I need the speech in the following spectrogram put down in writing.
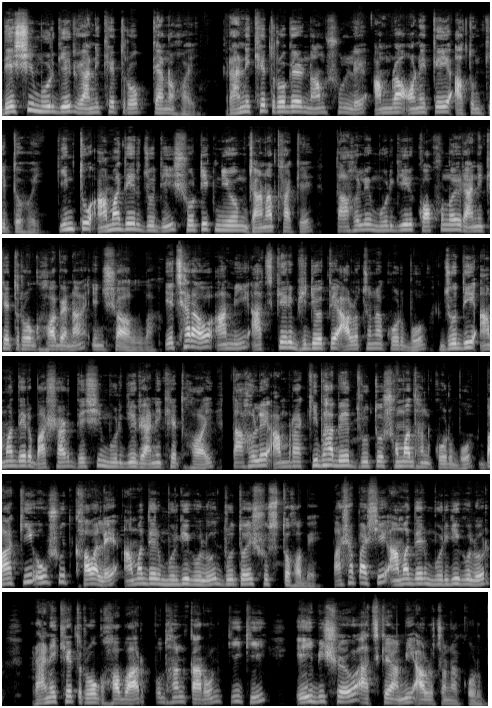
দেশি মুরগির রানীক্ষেত রোগ কেন হয়? রানীক্ষেত রোগের নাম শুনলে আমরা অনেকেই আতঙ্কিত হই। কিন্তু আমাদের যদি সঠিক নিয়ম জানা থাকে, তাহলে মুরগির কখনোই রানীক্ষেত রোগ হবে না, ইনশাআল্লাহ। এছাড়াও আমি আজকের ভিডিওতে আলোচনা করব, যদি আমাদের বাসার দেশি মুরগির রানীক্ষেত হয়, তাহলে আমরা কীভাবে দ্রুত সমাধান করব বা কি ঔষধ খাওয়ালে আমাদের মুরগিগুলো দ্রুতই সুস্থ হবে? পাশাপাশি আমাদের মুরগিগুলোর রানীক্ষেত রোগ হবার প্রধান কারণ কি কি, এই বিষয়েও আজকে আমি আলোচনা করব।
